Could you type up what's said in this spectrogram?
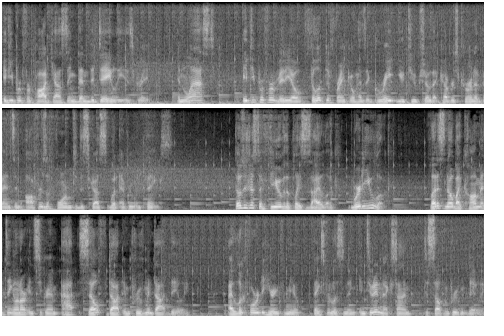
if you prefer podcasting, then The Daily is great. And last, if you prefer video, Philip DeFranco has a great YouTube show that covers current events and offers a forum to discuss what everyone thinks. Those are just a few of the places I look. Where do you look? Let us know by commenting on our Instagram at self.improvement.daily. I look forward to hearing from you. Thanks for listening, and tune in next time to Self Improvement Daily.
